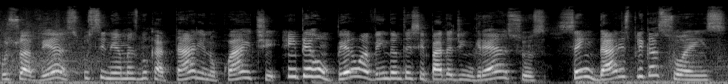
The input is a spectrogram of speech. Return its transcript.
Por sua vez, os cinemas no Catar e no Kuwait interromperam a venda antecipada de ingressos sem dar explicações.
